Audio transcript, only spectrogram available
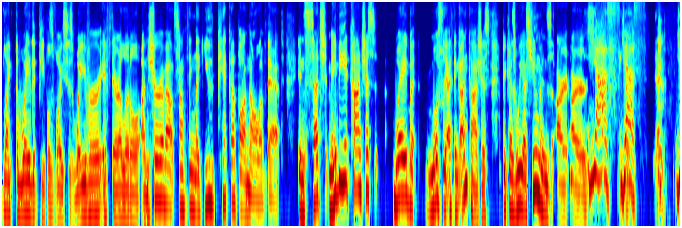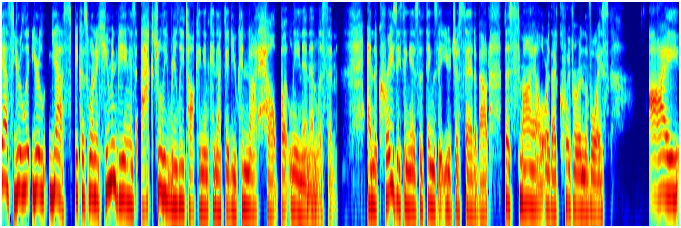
like the way that people's voices waver if they're a little unsure about something, like you pick up on all of that in such maybe a conscious way, but mostly I think unconscious because we as humans are are Yes, yes. Yeah. Yes, you're you're yes, because when a human being is actually really talking and connected, you cannot help but lean in and listen. And the crazy thing is the things that you just said about the smile or that quiver in the voice, I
